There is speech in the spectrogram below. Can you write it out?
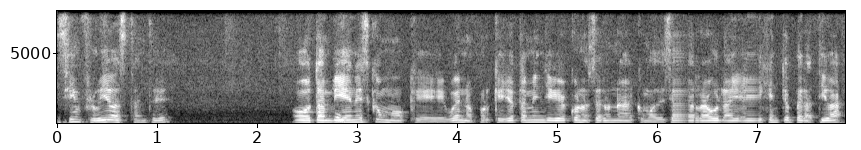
¿Sí influye bastante? O también es como que, bueno, porque yo también llegué a conocer una, como decía Raúl, hay, gente operativa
